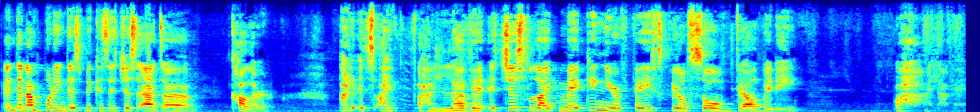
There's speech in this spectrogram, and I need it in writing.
And then I'm putting this because it just adds a color but it's I I love it. It's just like making your face feel so velvety. Oh, I love it.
